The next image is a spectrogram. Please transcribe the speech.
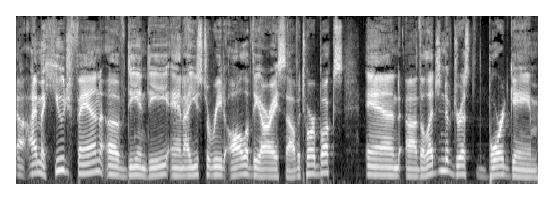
Uh, i'm a huge fan of d&d and i used to read all of the ra salvatore books. And uh, the legend of drizzt board game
